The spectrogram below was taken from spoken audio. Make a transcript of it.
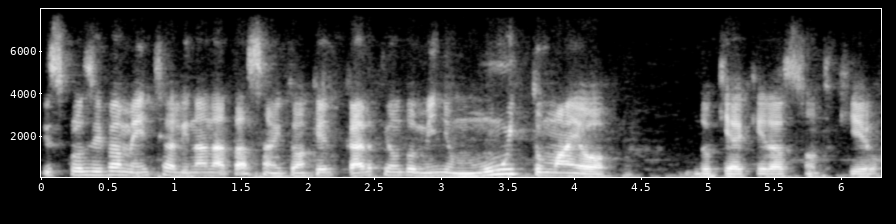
exclusivamente ali na natação. Então, aquele cara tem um domínio muito maior do que aquele assunto que eu.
